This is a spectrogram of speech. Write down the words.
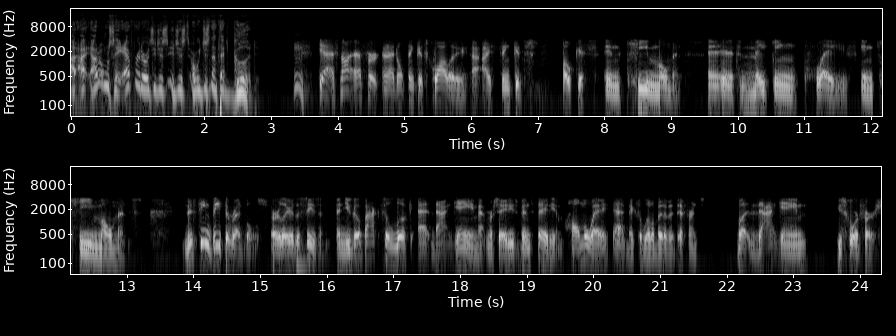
I, I, don't want to say effort, or is it just it just are we just not that good? Hmm. Yeah, it's not effort, and I don't think it's quality. I think it's focus in key moments, and, and it's mm. making plays in key moments. This team beat the Red Bulls earlier this mm. season, and you go back to look at that game at Mercedes-Benz Stadium, home away. Yeah, it makes a little bit of a difference, but that game you scored first,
